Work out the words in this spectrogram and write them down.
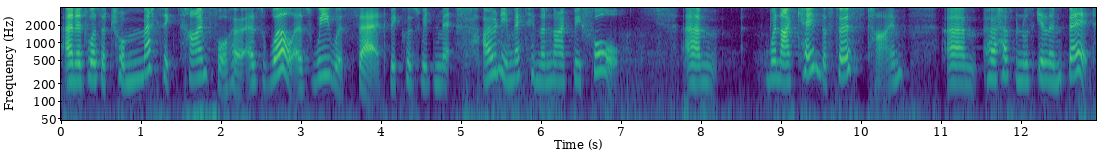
And it was a traumatic time for her, as well as we were sad because we'd met, I only met him the night before. Um, when I came the first time, um, her husband was ill in bed.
